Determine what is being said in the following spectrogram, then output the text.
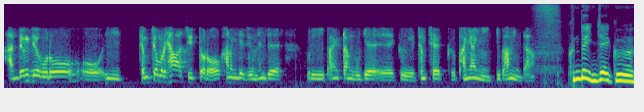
안정적으로 어, 이 정점으로 향할 수 있도록 하는 게 지금 현재 우리 방역 당국의 그 정책 그 방향이기도 합니다. 근데 이제 그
